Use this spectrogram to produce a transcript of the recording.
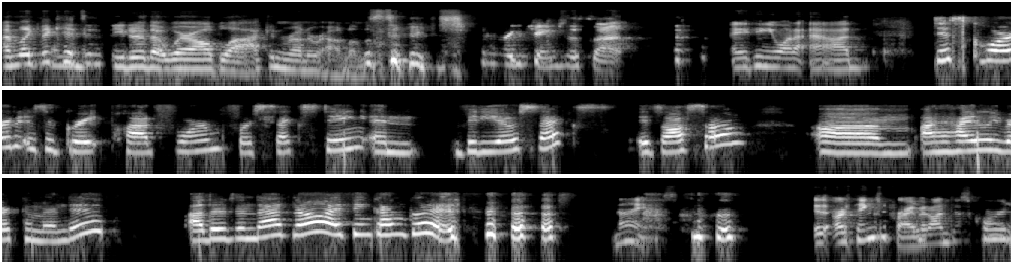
I'm like the kids in theater that wear all black and run around on the stage. Like change the set. Anything you want to add? discord is a great platform for sexting and video sex it's awesome um i highly recommend it other than that no i think i'm good Nice. Are things private on Discord?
